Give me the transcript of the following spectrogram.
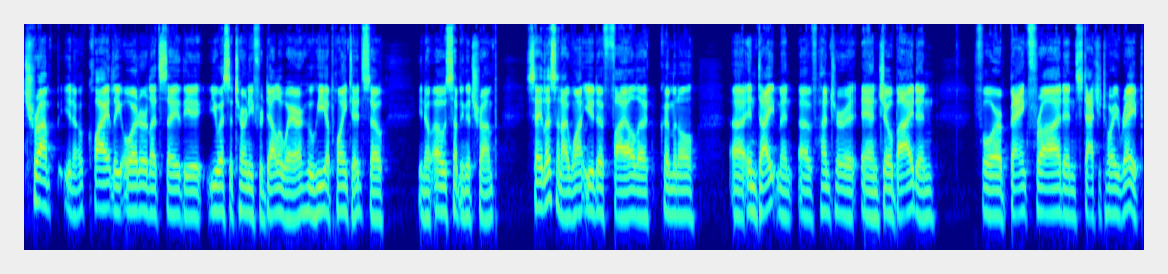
Trump, you know, quietly order, let's say, the U.S. Attorney for Delaware, who he appointed, so, you know, owes something to Trump, say, listen, I want you to file a criminal uh, indictment of Hunter and Joe Biden for bank fraud and statutory rape.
